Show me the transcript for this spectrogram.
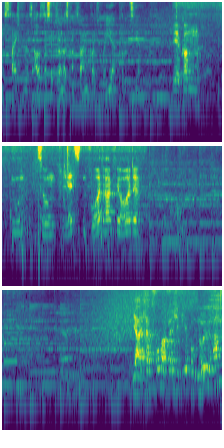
Es zeichnet uns aus, dass wir besonders konstant konstruieren, produzieren. Wir kommen nun zum letzten Vortrag für heute. Ja, ich habe es Oberfläche 4.0 genannt.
